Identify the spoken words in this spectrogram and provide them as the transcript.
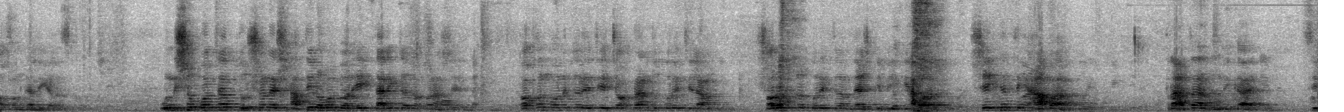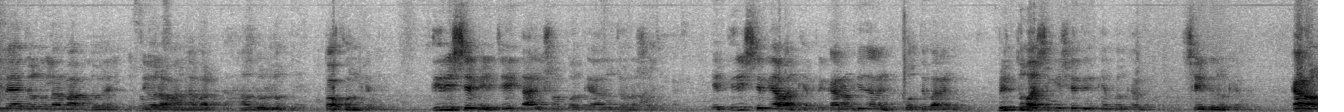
তখন উনিশশো পঁচাত্তর সনের সাতই নভেম্বর, এই তারিখটা যখন আসে, তখন মনে করে যে চক্রান্ত করেছিলাম, ষড়যন্ত্র করেছিলাম দেশকে বিক্রি দেওয়ার সেইখান থেকে আবার ত্রাতার ভূমিকায় সিপিআই জনতার মাধ্যমে রহমান আবার হাল ধরল, তখন তিরিশে মে যে তারিখ সম্পর্কে আলোচনা এই তিরিশে মে আবার খেপে কারণ কি জানেন? বলতে পারেন, মৃত্যুবার্ষিকী সেদিন খেপে সেই দিনও খেপে কারণ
